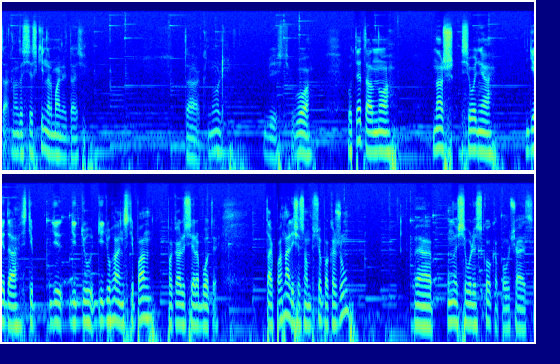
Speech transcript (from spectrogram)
Так, надо все скин нормальный дать. Так, 0, 200. Во. Вот это оно. Наш сегодня деда Степ... де- дедю- дедюган Степан покажет все работы. Так, погнали, сейчас вам все покажу. Э, у всего лишь сколько получается?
